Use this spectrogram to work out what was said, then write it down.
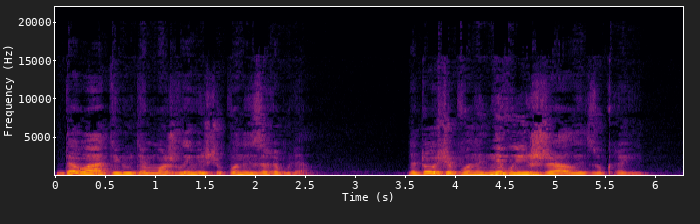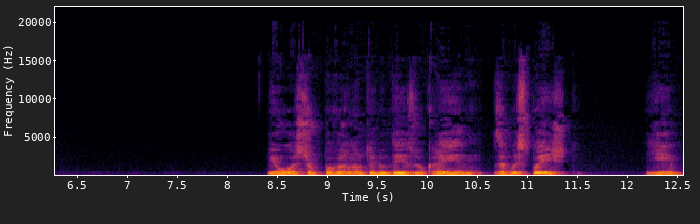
давати людям можливість, щоб вони заробляли. Для того, щоб вони не виїжджали з України. І ось, щоб повернути людей з України, забезпечити їм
